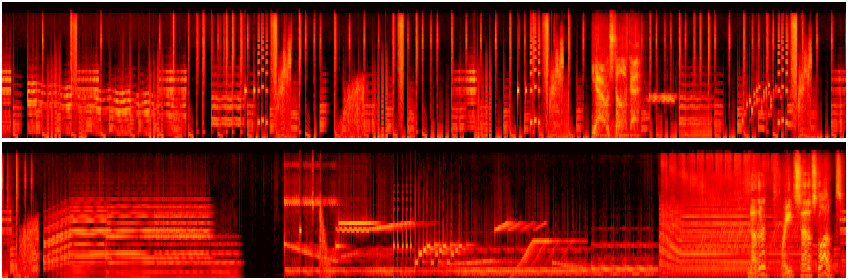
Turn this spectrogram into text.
still okay. Another great set of slugs.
